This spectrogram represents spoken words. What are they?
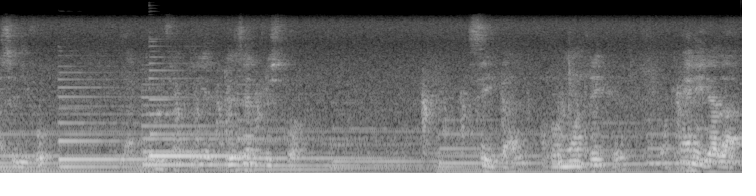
à ce niveau. La double factorielle 2n plus 3 c'est égal. On va montrer que n égale à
